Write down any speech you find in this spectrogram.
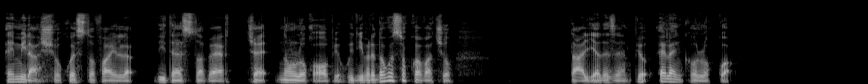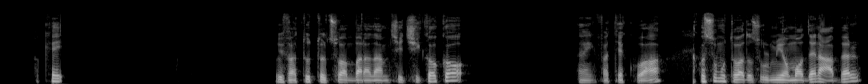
e mi lascio questo file di testo aperto, cioè non lo copio, quindi prendo questo qua, faccio taglia ad esempio, elenco qua. Ok? Lui fa tutto il suo ambaradam cicicocò, eh, infatti è qua. A questo punto vado sul mio mod enable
